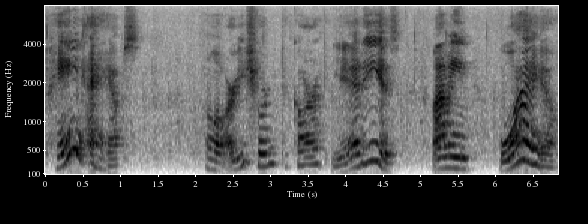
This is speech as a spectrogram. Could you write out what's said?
paint apps. Oh, are you sure, Takara? Yeah, it is. I mean, wow.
